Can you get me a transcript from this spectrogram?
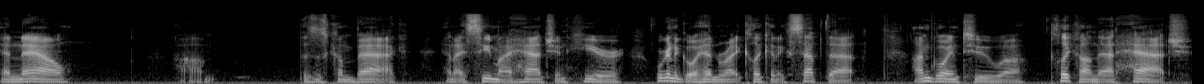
And now um, this has come back and I see my hatch in here. We're going to go ahead and right click and accept that. I'm going to uh, click on that hatch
